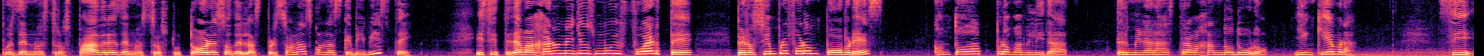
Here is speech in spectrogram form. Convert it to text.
Pues de nuestros padres, de nuestros tutores o de las personas con las que viviste. Y si trabajaron ellos muy fuerte, pero siempre fueron pobres, con toda probabilidad terminarás trabajando duro y en quiebra. Si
